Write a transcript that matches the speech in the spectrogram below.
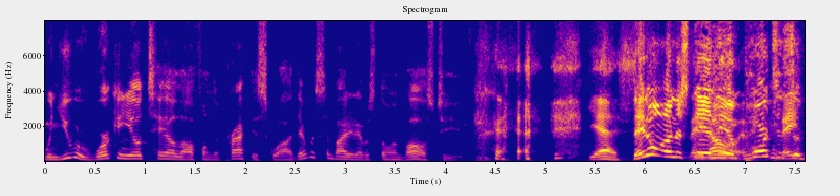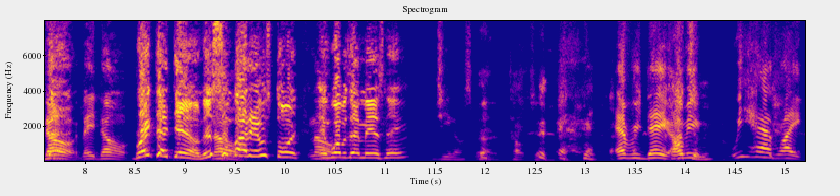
When you were working your tail off on the practice squad, there was somebody that was throwing balls to you. yes. They don't understand the importance they of don't. that. They don't. Break that down. There's No. somebody that was throwing. No. And what was that man's name? Geno uh, Smith. Talk to me. Every day. I Talk to mean, me. we had like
